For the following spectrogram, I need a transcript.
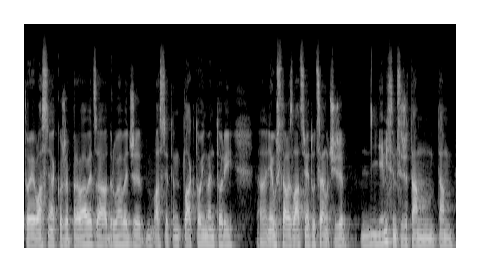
to je vlastne akože prvá vec. A druhá vec, že vlastne ten tlak toho inventory e, neustále zlacňuje tú cenu. Čiže nemyslím si, že tam, tam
